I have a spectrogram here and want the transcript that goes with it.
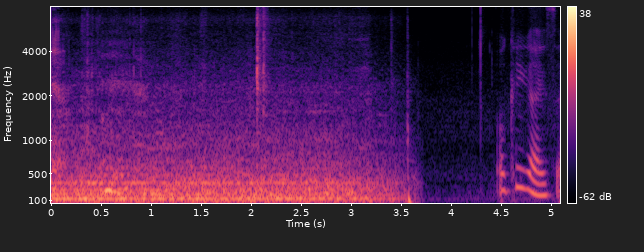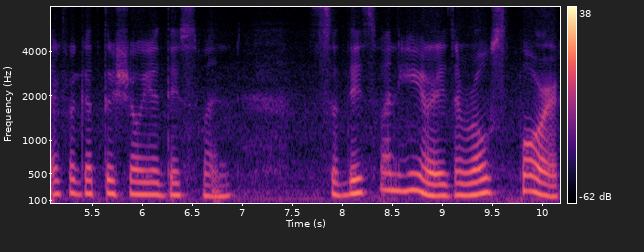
Yeah. Okay guys, I forgot to show you this one. So this one here is a roast pork.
